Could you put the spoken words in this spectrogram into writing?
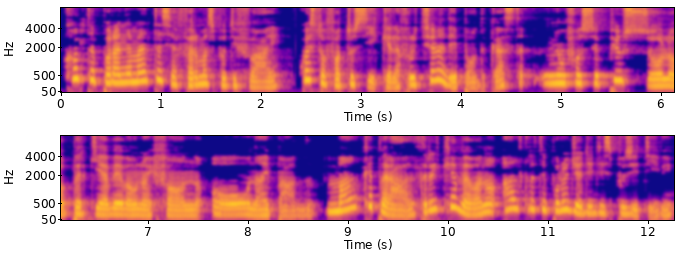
Contemporaneamente si afferma Spotify, questo ha fatto sì che la fruizione dei podcast non fosse più solo per chi aveva un iPhone o un iPad, ma anche per altri che avevano altre tipologie di dispositivi.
